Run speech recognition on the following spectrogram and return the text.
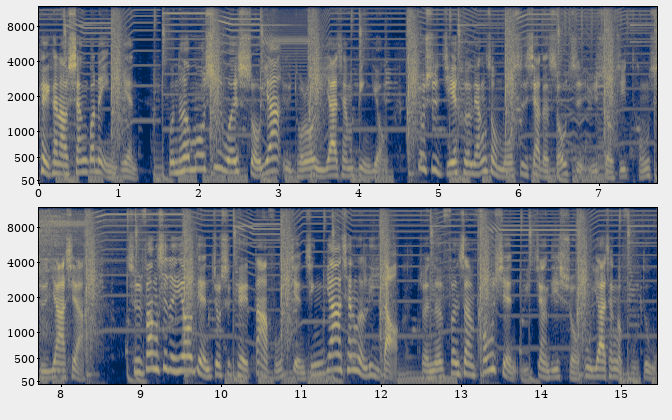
可以看到相关的影片。混合模式为手压与陀螺仪压枪并用，就是结合两种模式下的手指与手机同时压下。此方式的优点就是可以大幅减轻压枪的力道，转能分散风险与降低手部压枪的幅度。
